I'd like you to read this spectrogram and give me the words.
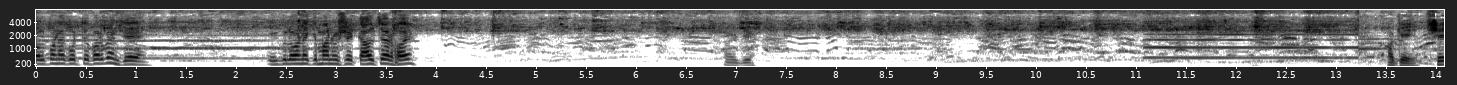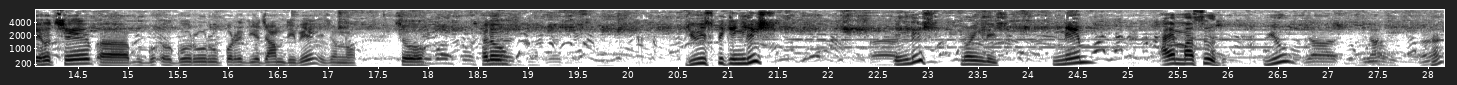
কল্পনা করতে পারবেন যে এগুলো অনেকে মানুষের কালচার হয়। ওই যে। ওকে সে হচ্ছে গরুর উপরে দিয়ে জাম দিবে এই জন্য so hello do you speak English English no English name I am Masud you Huh?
